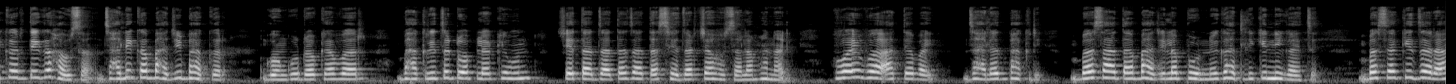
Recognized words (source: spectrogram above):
करते ग हौसा? झाली का भाजी भाकर? गोंगू डोक्यावर भाकरीचं टोपलं घेऊन शेतात जाता जाता शेजारच्या हौसाला म्हणाली वय व आत्याबाई झाल्यात भाकरी. बस आता भाजीला फोडणी घातली की निघायचे. बसा की जरा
